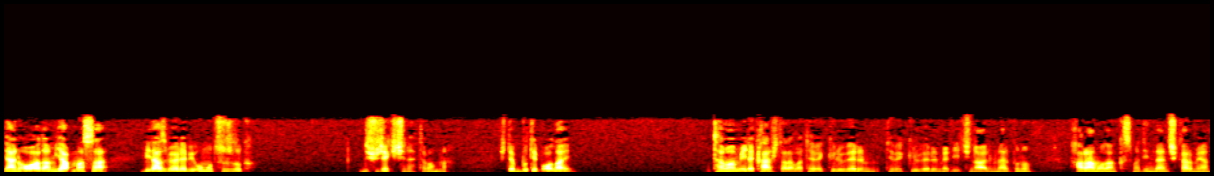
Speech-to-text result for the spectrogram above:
Yani o adam yapmasa biraz böyle bir umutsuzluk düşecek içine tamam mı? İşte bu tip olay tamamıyla karşı tarafa tevekkülü verir, tevekkül verilmediği için alimler bunu haram olan kısma, dinden çıkarmayan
